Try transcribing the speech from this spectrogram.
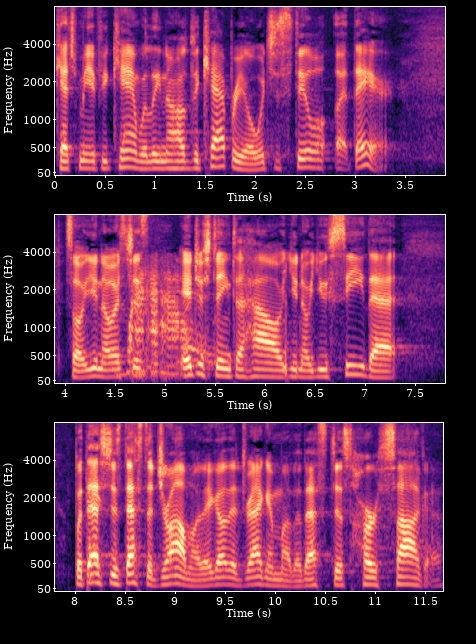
Catch Me If You Can with Leonardo DiCaprio, which is still uh, there. So you know, it's just interesting to how you know you see that, but that's just that's the drama. They got the Dragon Mother. That's just her saga,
